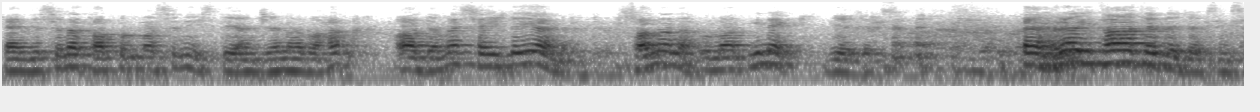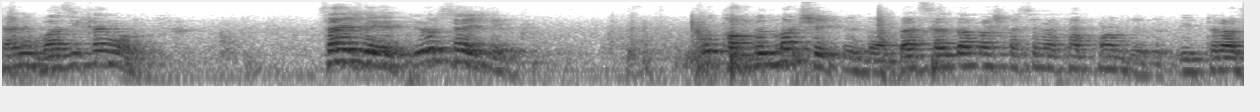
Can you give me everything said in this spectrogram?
Kendisine tapılmasını isteyen Cenab-ı Hak Adem'e secdeyi emrediyor. Sana ne? Ulan inek diyeceksin. Emre itaat edeceksin. Senin vazifen olur. Secde et diyor, secde et. Bu tapınmak şeklinden ben senden başkasına tapmam dedi. İtiraz.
